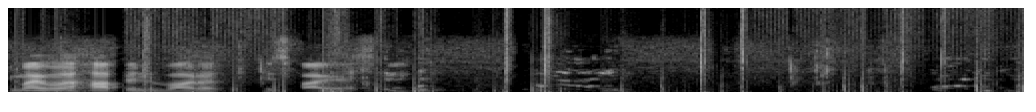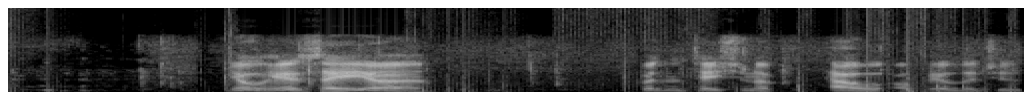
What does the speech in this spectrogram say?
You might want to hop in the water. It's fire aspect. Yo, here's a uh, presentation of how our village is.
